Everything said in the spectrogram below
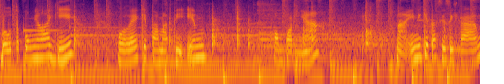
bau tepungnya lagi, boleh kita matiin kompornya. Nah, ini kita sisihkan.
